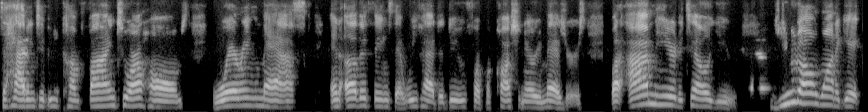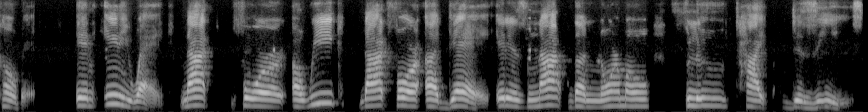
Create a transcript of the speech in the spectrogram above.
to having to be confined to our homes, wearing masks, and other things that we've had to do for precautionary measures. But I'm here to tell you, you don't want to get COVID in any way, not for a week, not for a day. It is not the normal flu type disease.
